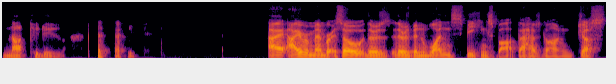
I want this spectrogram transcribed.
not to do. I I remember so there's there's been one speaking spot that has gone just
